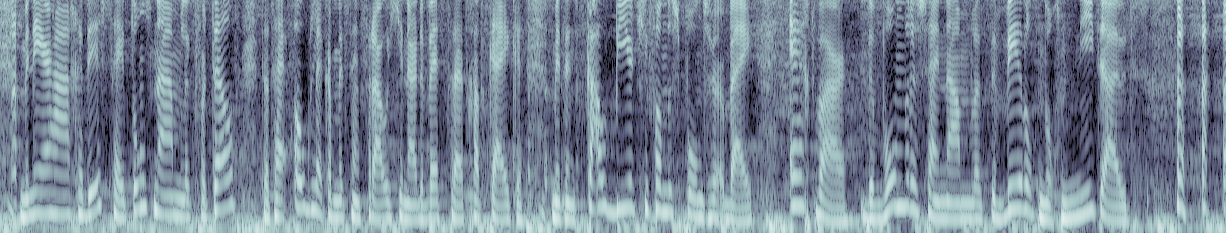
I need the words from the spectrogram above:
Meneer Hagedist heeft ons namelijk verteld dat hij ook lekker met zijn vrouwtje naar de wedstrijd gaat kijken... met een koud biertje van de sponsor erbij. Echt waar, de wonderen zijn namelijk de wereld nog niet uit.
